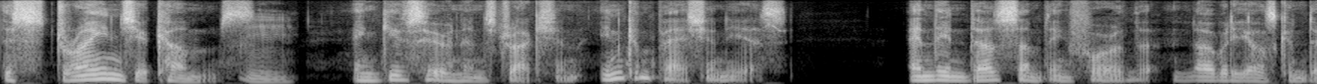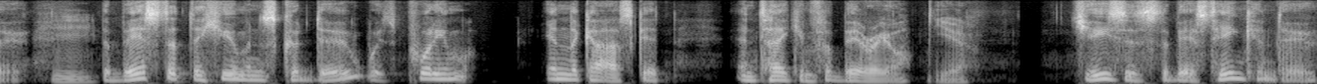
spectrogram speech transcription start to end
The stranger comes Mm. and gives her an instruction in compassion, yes, and then does something for her that nobody else can do. Mm. The best that the humans could do was put him in the casket and take him for burial. yeah, Jesus, the best he can do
